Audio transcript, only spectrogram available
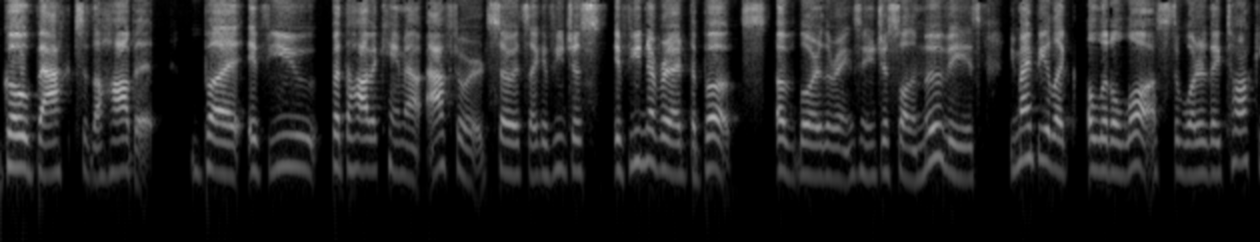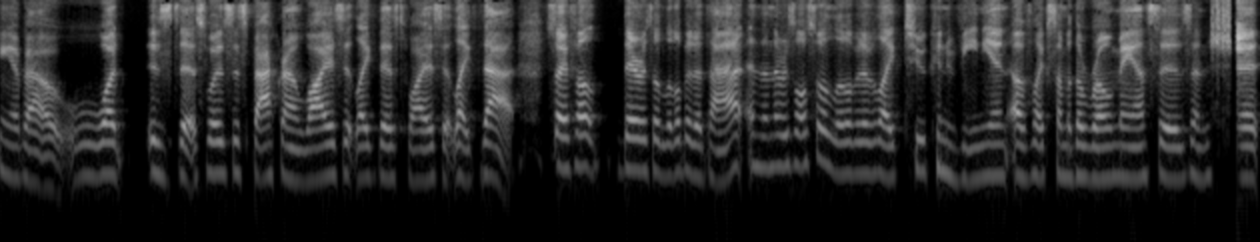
go back to The Hobbit. But if you, but The Hobbit came out afterwards, so it's like if you just, if you never read the books of Lord of the Rings and you just saw the movies, you might be like a little lost. What are they talking about? What is this? What is this background? Why is it like this? Why is it like that? So I felt there was a little bit of that. And then there was also a little bit of like too convenient of like some of the romances and shit.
